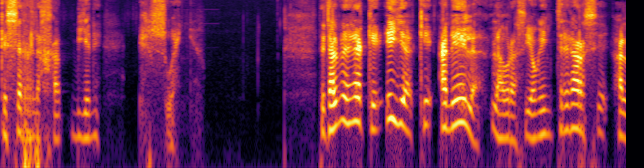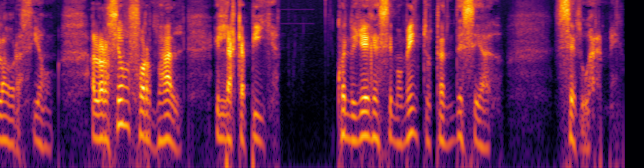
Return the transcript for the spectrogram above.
que se relaja viene el sueño. De tal manera que ella que anhela la oración, entregarse a la oración, a la oración formal en la capilla, cuando llega ese momento tan deseado, se duerme.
